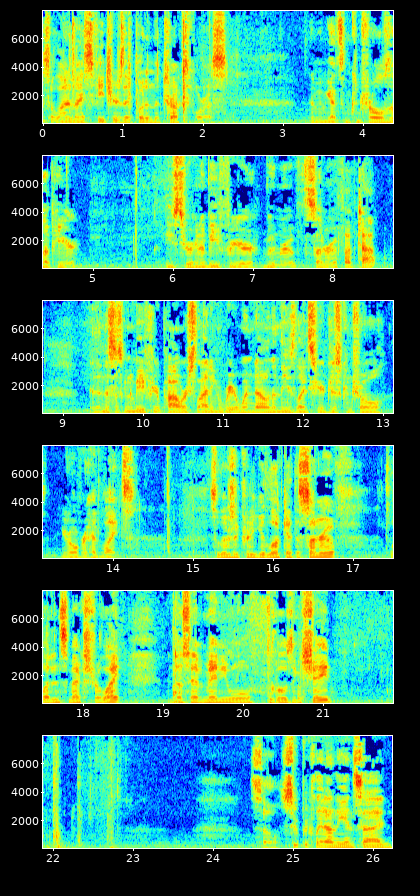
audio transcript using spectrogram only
So a lot of nice features they put in the trucks for us. Then we've got some controls up here. These two are gonna be for your moonroof, sunroof up top. And then this is gonna be for your power sliding rear window. And then these lights here just control your overhead lights. So there's a pretty good look at the sunroof to let in some extra light. It does have manual closing shade. So super clean on the inside,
